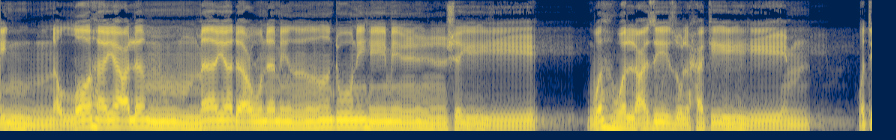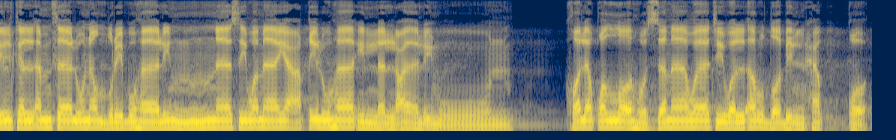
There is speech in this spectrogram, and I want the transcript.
ان الله يعلم ما يدعون من دونه من شيء وهو العزيز الحكيم وتلك الامثال نضربها للناس وما يعقلها الا العالمون خلق الله السماوات والارض بالحق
